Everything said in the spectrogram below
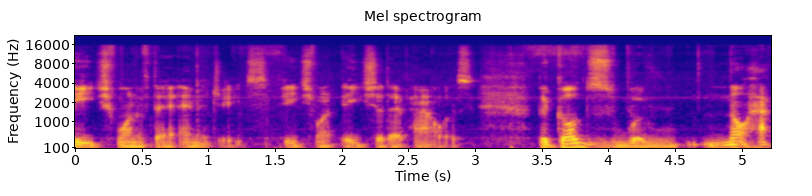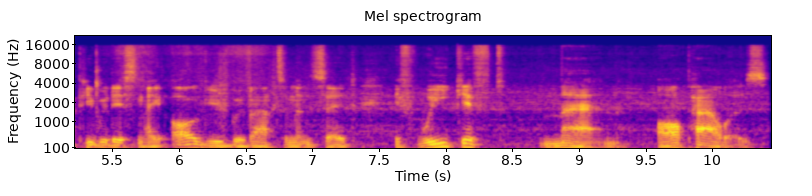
each one of their energies each one each of their powers the gods were not happy with this and they argued with Atum and said if we gift man our powers,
